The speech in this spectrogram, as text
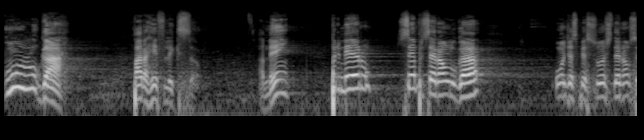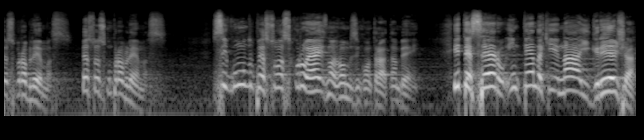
um lugar para reflexão. Amém? Primeiro, sempre será um lugar onde as pessoas terão seus problemas. Pessoas com problemas. Segundo, pessoas cruéis nós vamos encontrar também. E terceiro, entenda que na igreja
